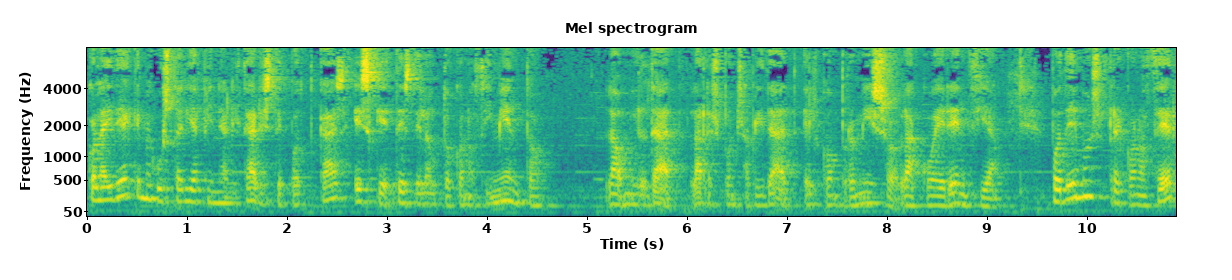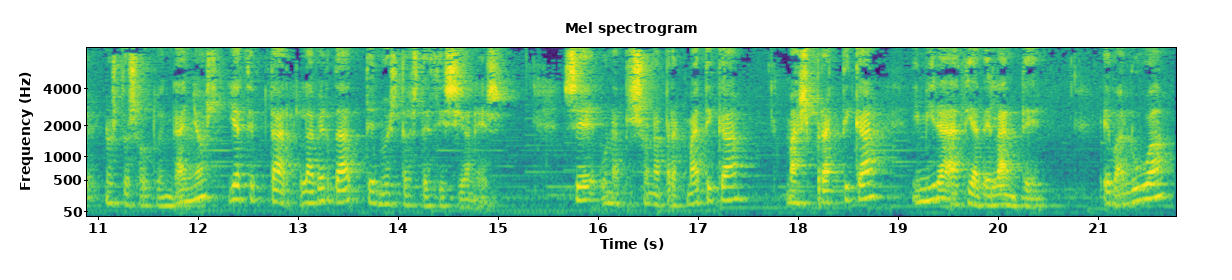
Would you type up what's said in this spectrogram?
Con la idea que me gustaría finalizar este podcast es que desde el autoconocimiento la humildad, la responsabilidad, el compromiso, la coherencia, podemos reconocer nuestros autoengaños y aceptar la verdad de nuestras decisiones. Sé una persona pragmática, más práctica y mira hacia adelante. Evalúa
